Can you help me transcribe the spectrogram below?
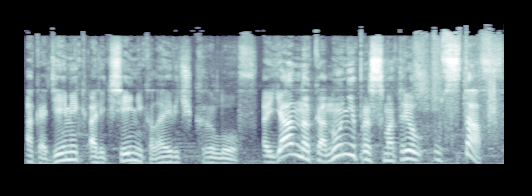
академик Алексей Николаевич Крылов. Я накануне просмотрел устав,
